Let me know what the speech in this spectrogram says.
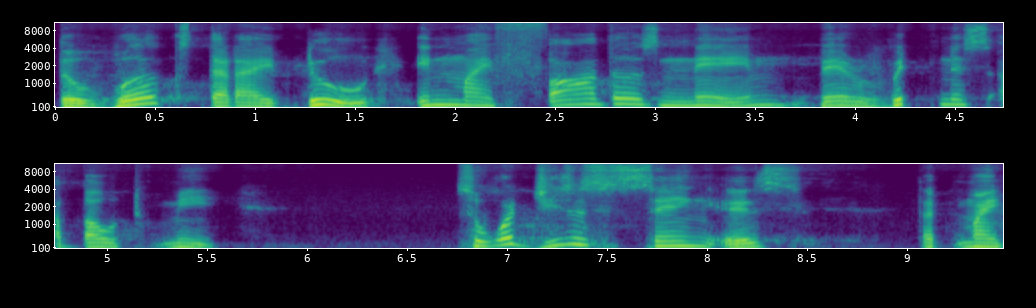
The works that I do in my Father's name bear witness about me. So, what Jesus is saying is that my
